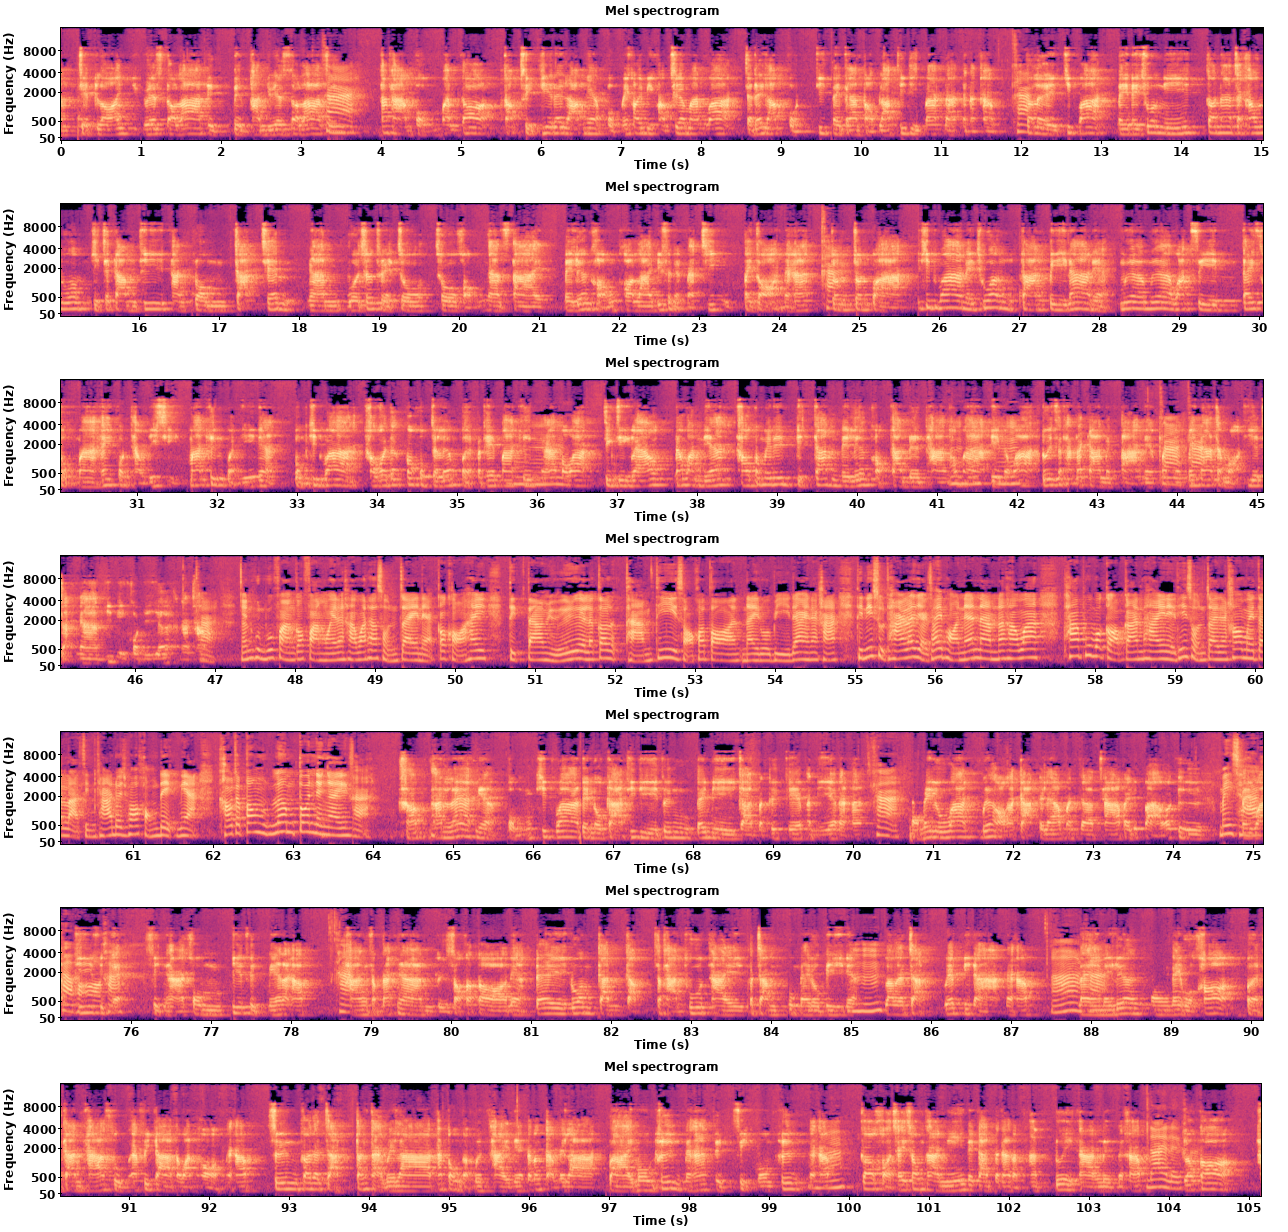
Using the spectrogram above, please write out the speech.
700 US ดอลลาร์ถึง1,000 US ดอลลาร์ซึ่งค่ะ ถ้าถามผมมันก็กับสิ่งที่ได้รับเนี่ยผมไม่ค่อยมีความเชื่อมั่นว่าจะได้รับผลที่ในการตอบรับที่ดีมากนักนะครับค่ะก็เลยคิดว่าในในช่วงนี้ก็น่าจะเข้าร่วมกิจกรรมที่ทางกรมจัดเช่น งาน Virtual Trade Show โชว์ของงานสไตล์ ในเรื่องของออนไลน์ Business Matching ไปก่อนนะฮะค่ะจนจนกว่าคิดว่าในช่วงกลางปีหน้าเนี่ยเมื่อเมื่อวัคซีนได้ส่งมาให้คนแถวนี้ฉีดมากขึ้นกว่านี้เนี่ยผมคิดว่าเขาก็จะก็คงจะเริ่มเปิดประเทศมากขึ้นนะอืมเพราะว่าจริง ๆ แล้วณวันเนี้ยเขาก็ไม่ได้ปิดกั้นในเรื่องของการเดินทางเข้ามาอือฮึเพียงแต่ว่าด้วยสถานการณ์ต่างๆเนี่ยมันค่ะยังไม่ค่ะน่าจะเหมาะที่จะจัดงานที่มีคนเยอะๆนะครับค่ะ งั้นคุณผู้ฟังก็ฟังไว้นะคะ ว่าถ้าสนใจเนี่ยก็ขอให้ติดตามอยู่เรื่อยๆ แล้วก็ถามที่สคตไนโรบีได้นะคะ ทีนี้สุดท้ายแล้วอยากจะให้พอแนะนำนะคะว่า ถ้าผู้ประกอบการไทยเนี่ยที่สนใจจะเข้าในตลาดสินค้า โดยเฉพาะของเด็กเนี่ยเขาจะต้องเริ่มต้นยังไงค่ะครับอันแรกเนี่ยผมคิดว่าเป็นโอกาสที่ดี ซึ่งได้มีการบันทึกเทปอันนี้นะฮะค่ะแต่ไม่รู้ว่าเมื่อออกอากาศไปแล้วมันจะช้าไปหรือเปล่าก็คือ ไม่ในช้าวัค่ะพอที่ค่ะ11 สิงหาคมที่ถึงเนี้ยนะครับค่ะทางสำนักงานหรือสกตเนี่ยได้ร่วมกันกับสถานทูตไทยประจำกรุงไนโรบีเนี่ยอือฮึเราจะจัดเว็บบินาร์นะครับอ่าในค่ะในเรื่องในในหัวข้อเปิดการค้าสู่แอฟริกาตะวันออกนะครับ ซึ่งก็จะจัดตั้งแต่เวลาถ้าตรงกับเมืองไทยเนี่ยก็ตั้งแต่เวลาบ่ายโมงครึ่งนะฮะถึงสี่โมงครึ่งนะครับอือฮึก็ขอใช้ช่องทางนี้ในการประชาสัมพันธ์ด้วยอีกทางหนึ่งนะครับ ได้เลยแล้วค่ะก็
